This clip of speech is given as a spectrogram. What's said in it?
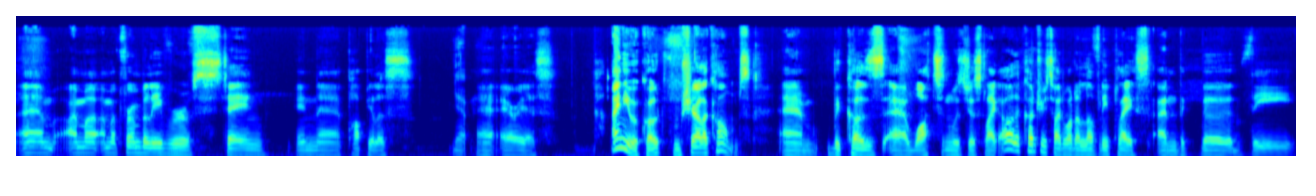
Um, I'm a I'm a firm believer of staying in uh, populous Yep. uh, areas. I knew a quote from Sherlock Holmes, um, because uh, Watson was just like, "Oh, the countryside, what a lovely place," and the the the,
